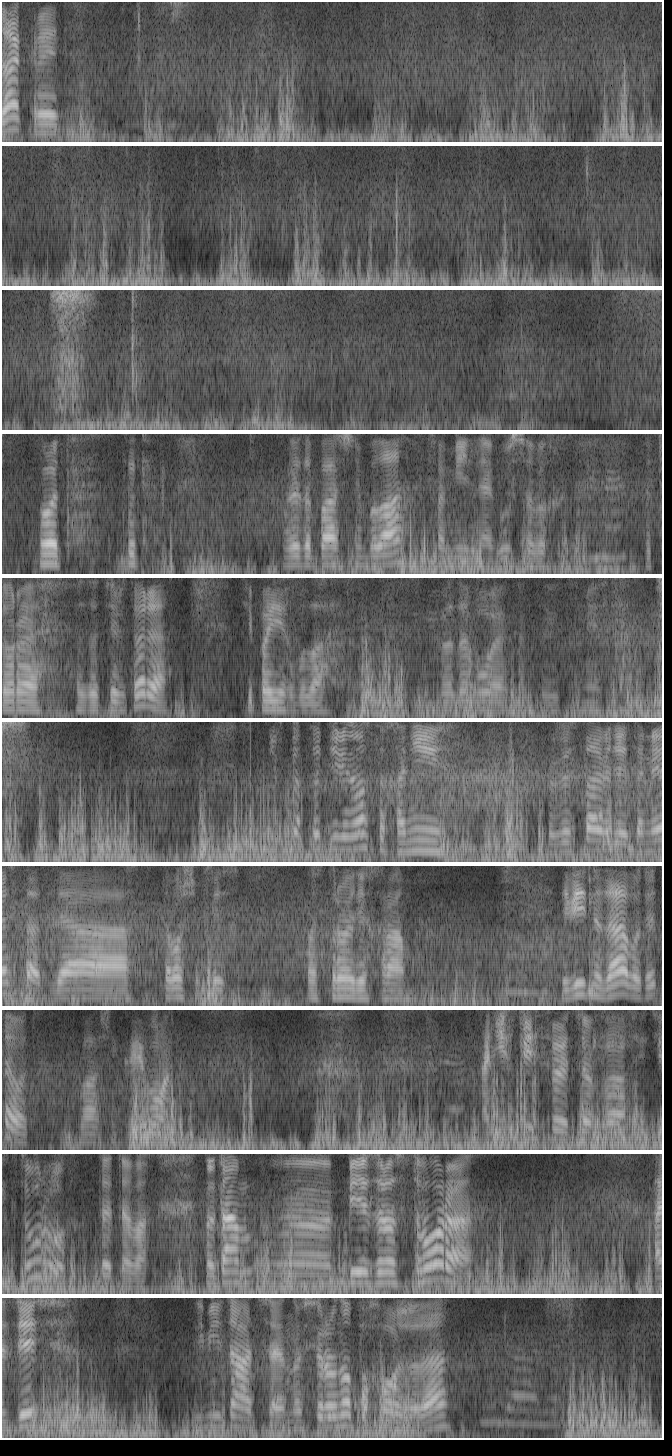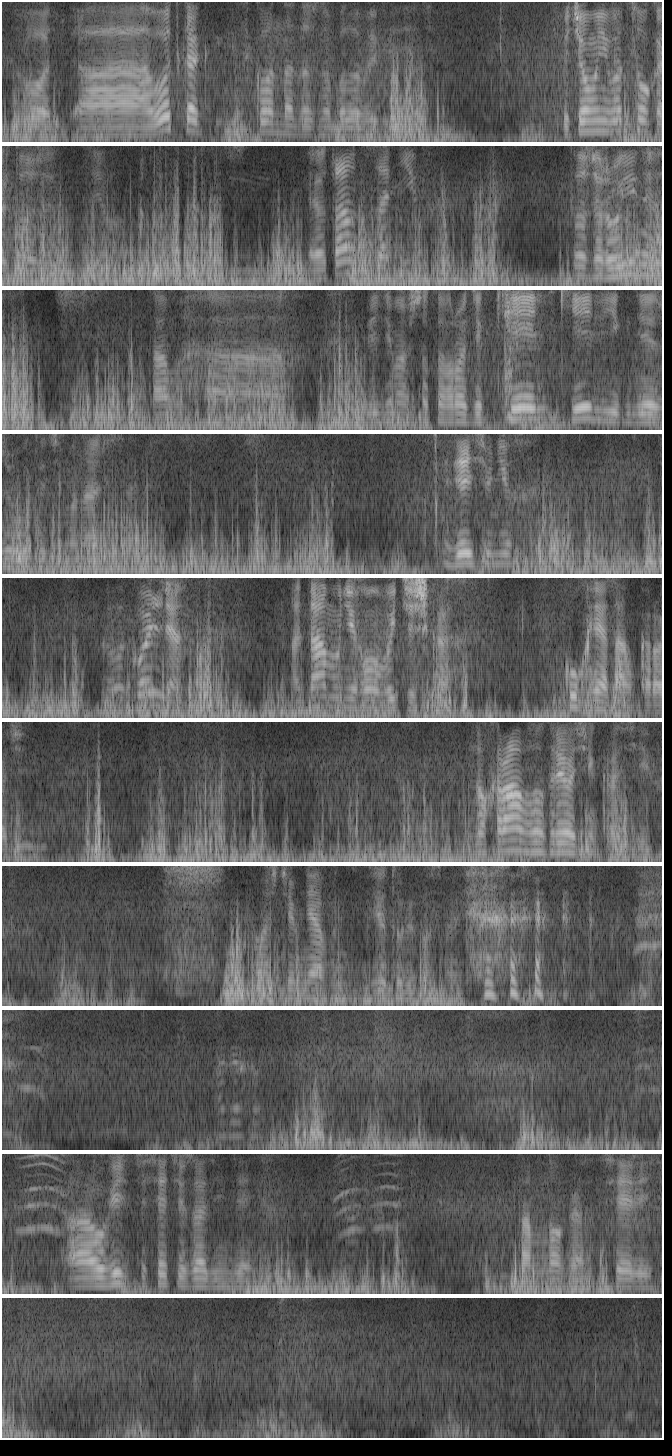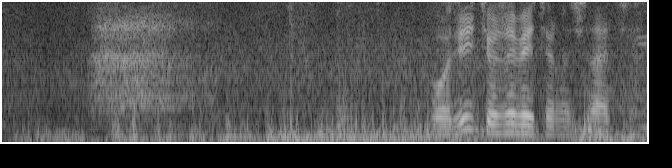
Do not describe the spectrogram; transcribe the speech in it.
Закрыт. Вот тут вот эта башня была, фамильная Гусовых, которая, эта территория, типа их была, родовое, как говорится, место. И в конце 90-х они предоставили это место для того, чтобы здесь построили храм. И видно, да, вот это вот башенка и вон. Они вписываются в архитектуру вот этого, но там э, без раствора, а здесь имитация, но все равно похоже, да? Ну да, да. Вот. А вот как исконно должно было выглядеть. Причем у него цоколь тоже сделан. И вот там за ним тоже руины. Там, а, видимо, что-то вроде кель, кельи, где живут эти монахи сами. Здесь у них колокольня, а там у вон вытяжка. Кухня там, короче. Но храм внутри очень красив. Можете меня в ютубе посмотреть. А как вас в интернете? А увидите сетью за один день. Там много серий. Вот, видите, уже ветер начинается.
